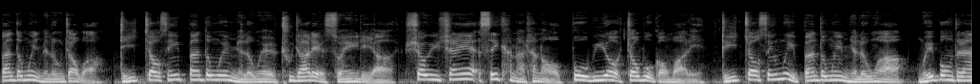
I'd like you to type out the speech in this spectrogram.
ပန်းသုံးဝင်မျိုးလုံးကြောက်ပါဒီကြောက်စိမ့်ပန်းသုံးဝင်မျိုးလုံးရဲ့ထူးခြားတဲ့စွမ်းရည်တွေကရှော်ရီရှန်ရဲ့အစိတ်ခန္ဓာထက်တော့ပိုပြီးတော့ကြောက်ဖို့ကောင်းပါတယ်ဒီကြောက်စိမ့်မှုပန်းသုံးဝင်မျိုးလုံးကမွေးပုံတရံ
